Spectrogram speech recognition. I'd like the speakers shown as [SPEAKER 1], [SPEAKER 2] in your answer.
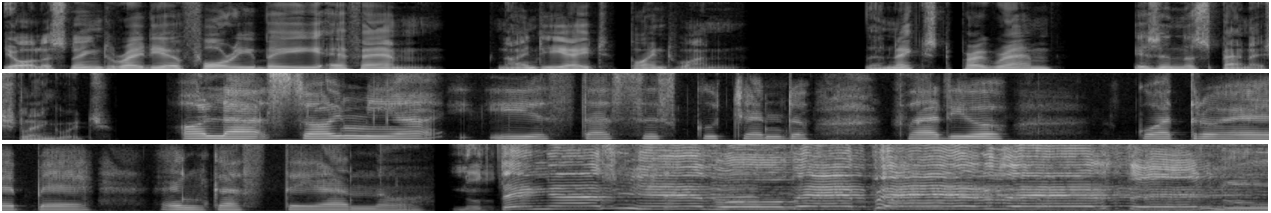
[SPEAKER 1] You're listening to Radio 4EB FM 98.1. The next program is in the Spanish language.
[SPEAKER 2] Hola, soy Mía y estás escuchando Radio 4EP en castellano.
[SPEAKER 3] No tengas miedo de perderte, no.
